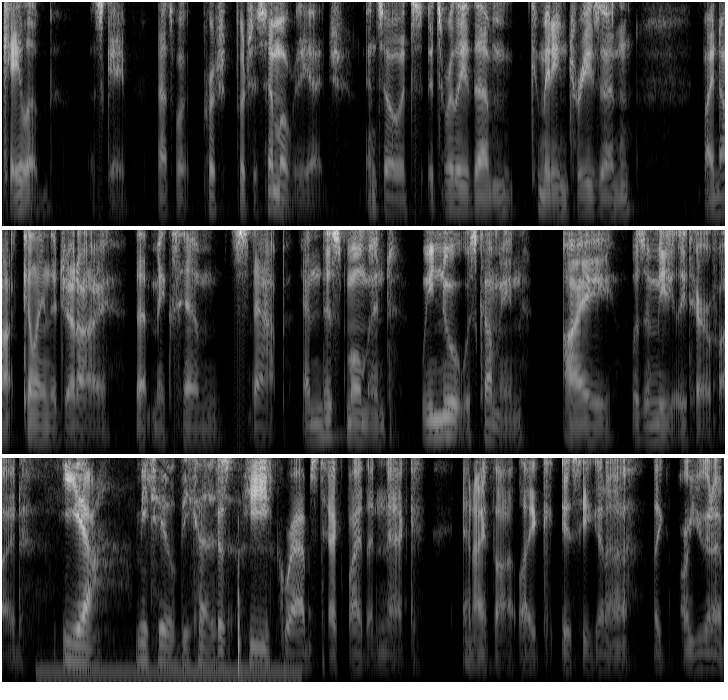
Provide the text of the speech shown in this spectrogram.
Caleb escape. That's what push, pushes him over the edge. And so it's it's really them committing treason by not killing the Jedi that makes him snap. And this moment, we knew it was coming. I was immediately terrified yeah. Me too. Because he grabs Tech by the neck, and I thought, like, is he gonna like? Are you gonna?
